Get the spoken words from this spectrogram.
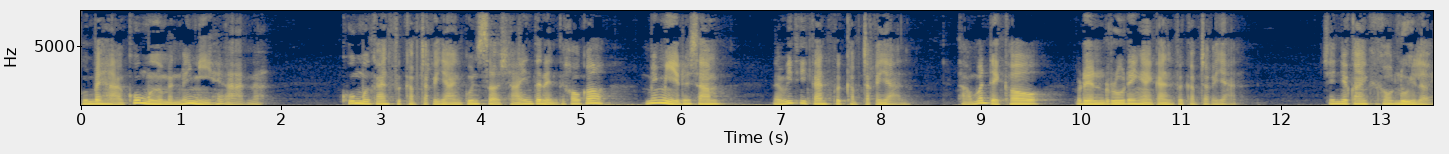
คุณไปหาคู่มือมันไม่มีให้อ่านนะ คู่มือการฝึกขับจักรยานคุณเสิร์ชหาอินเทอร์เน็ตเขาก็ไม่มีด้วยซ้ำในวิธีการฝึกขับจักรยาน ถามว่าเด็กเขาเรียนรู้ได้ไงการฝึกขับจักรยาน เช่นเดียวกันคือเขาลุยเลย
